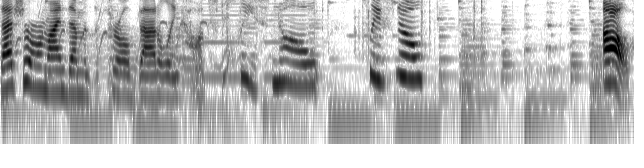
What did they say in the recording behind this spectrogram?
That should remind them of the thrill of battling cogs. Please, no. Please, no. Oh.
